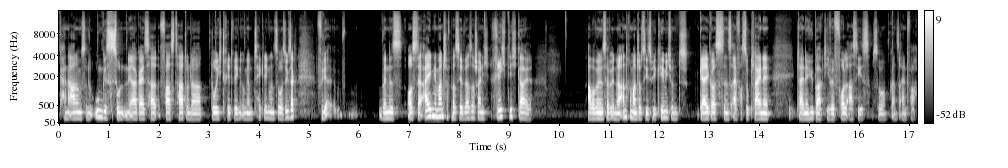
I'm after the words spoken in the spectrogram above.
keine Ahnung, so einen ungesunden Ehrgeiz fast hat und da durchdreht wegen irgendeinem Tackling und sowas. Wie gesagt, die, wenn es aus der eigenen Mannschaft passiert, wäre es wahrscheinlich richtig geil. Aber wenn du es halt in einer anderen Mannschaft siehst, wie Kimmich und Geiger, sind es einfach so kleine, kleine hyperaktive Vollassis. So ganz einfach,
